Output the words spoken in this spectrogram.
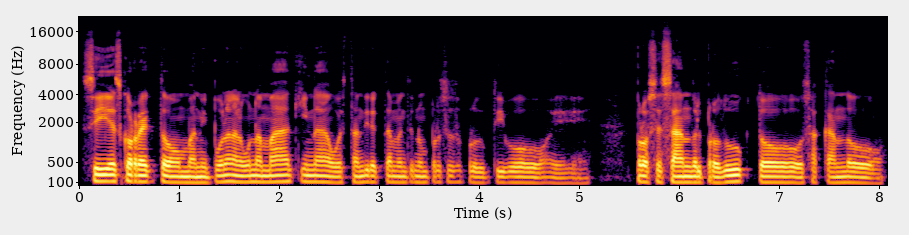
Sí, es correcto. Manipulan alguna máquina o están directamente en un proceso productivo eh, procesando el producto o sacando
